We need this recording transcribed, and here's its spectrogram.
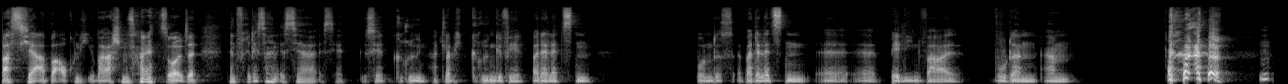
Was ja aber auch nicht überraschend sein sollte. Denn Friedrichshain ist ja, ist ja, ist ja grün, hat, glaube ich, grün gewählt bei der letzten Bundes, bei der letzten äh, äh Berlin-Wahl, wo dann ähm,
